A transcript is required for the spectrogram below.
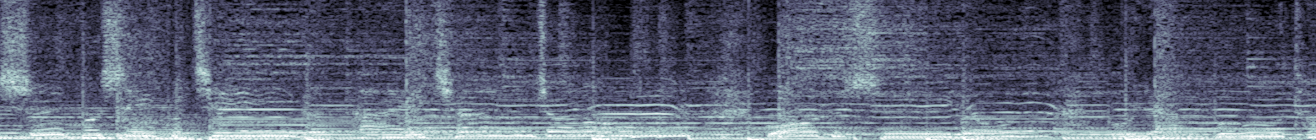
是否幸福轻得太沉重？过度使用，不痒不痛，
